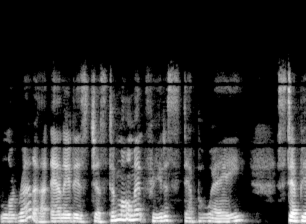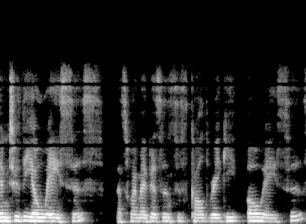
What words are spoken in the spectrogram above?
Loretta, and it is just a moment for you to step away, step into the oasis. That's why my business is called Reiki Oasis,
